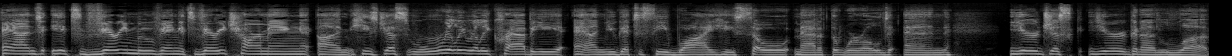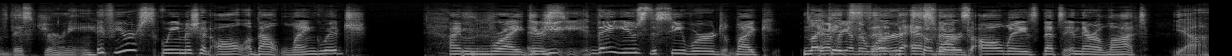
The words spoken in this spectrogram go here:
And it's very moving. It's very charming. Um, he's just really, really crabby, and you get to see why he's so mad at the world, and you're just you're gonna love this journey. If you're squeamish at all about language, I'm Right, there's you- they use the c word like Like every other the- word. the S so that's always that's in there a lot. yeah.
